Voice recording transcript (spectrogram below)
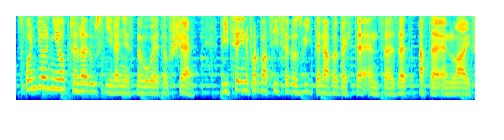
Z pondělního přehledu snídaně s novou je to vše. Více informací se dozvíte na webech TNCZ a TN Live.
